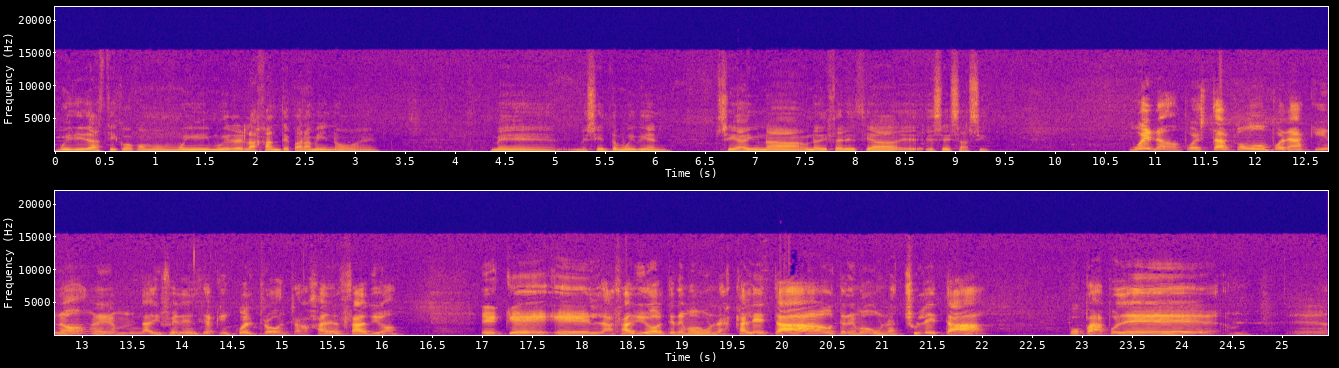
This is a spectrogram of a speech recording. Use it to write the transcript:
muy didáctico, como muy, muy relajante para mí, ¿no? Eh, me, me siento muy bien. Si hay una, una diferencia, eh, es esa, sí. Bueno, pues tal como pone aquí, ¿no? Em, la diferencia que encuentro en trabajar en radio es que eh, en la radio tenemos una escaleta o tenemos una chuleta pues, para poder mm, eh,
